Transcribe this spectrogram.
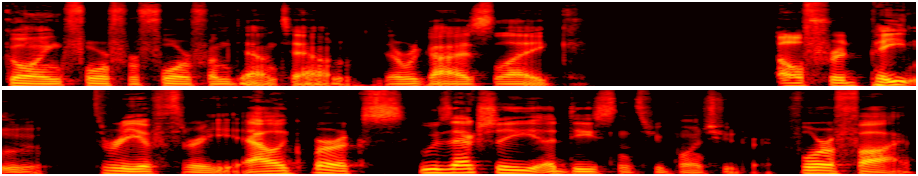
going four for four from downtown. There were guys like Elfrid Payton, three of three. Alec Burks, who was actually a decent three point shooter, four of five.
